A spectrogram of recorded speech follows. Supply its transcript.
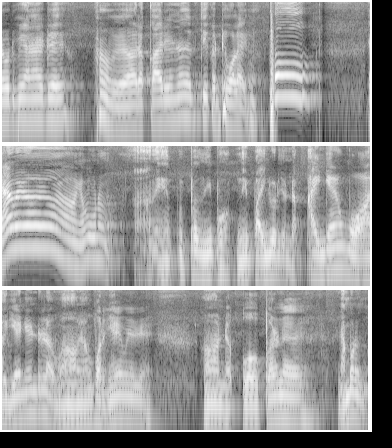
പഠിപ്പിക്കാനായിട്ട് വേലക്കാരിനെ നിർത്തി കെട്ടിക്കോളായിരുന്നു ഞാൻ പോകണം നീ ഇപ്പം നീ പോ. നീ പൈൻ പിടിച്ചിട്ടുണ്ടോ അതിന്റെ വായിന്റെ ഉണ്ടല്ലോ. ആ ഞാൻ പറഞ്ഞു ആ എന്റെ കോപ്പറിന് ഞാൻ പറഞ്ഞു.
